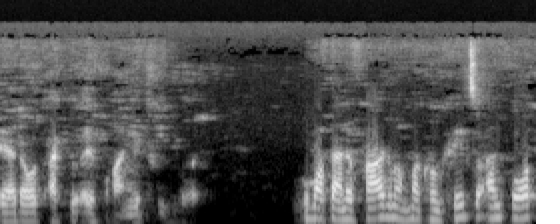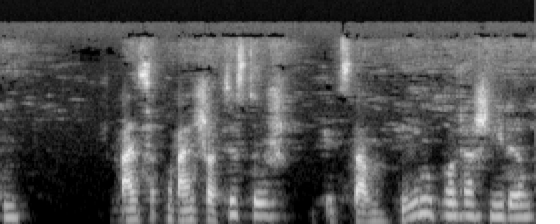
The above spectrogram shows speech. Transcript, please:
der dort aktuell vorangetrieben wird. Um auf deine Frage nochmal konkret zu antworten, rein, rein statistisch gibt es da wenig Unterschiede,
